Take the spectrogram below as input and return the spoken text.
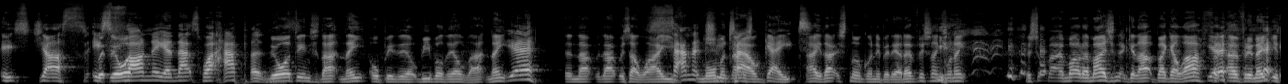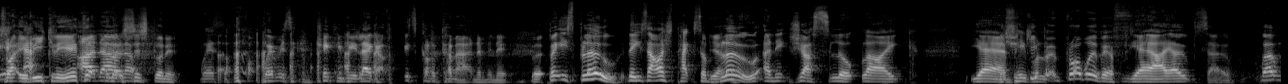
it's just it's the funny and that's what happens. the audience that night will be there. We were there that night. Yeah. and that that was a live Sanitary moment. towel That's- gate. Aye, that's not going to be there every single night. I might imagine it get that big a laugh Yeah. every night. You try to recreate it, know, and it's just going to. Where's the where is it? I'm kicking my leg up. It's got to come out in a minute. But, But- it's blue. These ice packs are Yeah. blue, and it just looked like yeah. people it probably be a f- Yeah, I hope so. Well,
